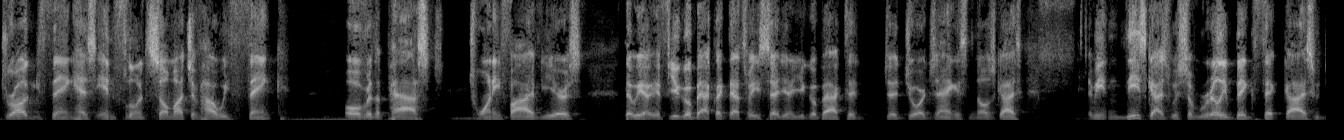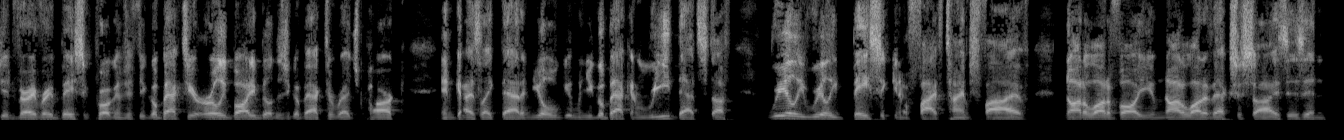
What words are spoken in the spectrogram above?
drug thing has influenced so much of how we think over the past 25 years that we. have. If you go back, like that's what you said, you know, you go back to to George Angus and those guys I mean, these guys were some really big, thick guys who did very, very basic programs. If you go back to your early bodybuilders, you go back to Reg Park and guys like that, and you'll when you go back and read that stuff, really, really basic. You know, five times five, not a lot of volume, not a lot of exercises, and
